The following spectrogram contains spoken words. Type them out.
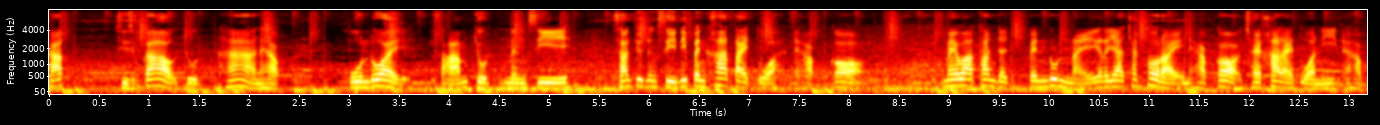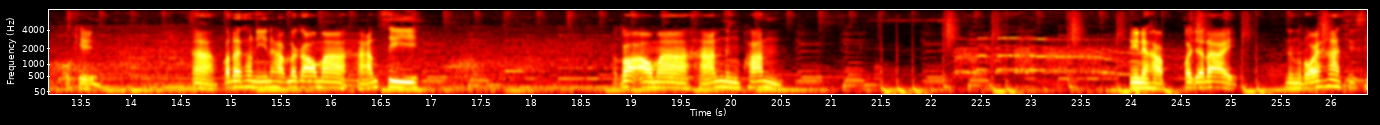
ชัก 49.5 นะครับ คูณด้วย 3.14 3.14 นี่เป็นค่าตายตัวนะครับ ก็ไม่ว่าท่านจะเป็นรุ่นไหนระยะชักเท่าไหร่นะครับ ก็ใช้ค่าตายตัวนี้นะครับ โอเค อ่า ก็ได้เท่านี้นะครับ แล้วก็เอามาหาร 4 แล้วก็เอามาหาร 1,000 นี่นะครับก็จะได้ 105 cc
